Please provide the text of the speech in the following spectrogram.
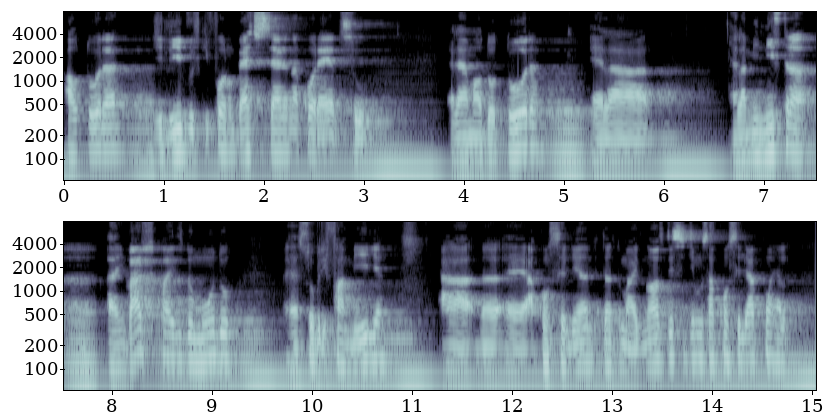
autora de livros que foram best-seller na Coreia do Sul. Ela é uma doutora, ela ela ministra uh, em vários países do mundo uh, sobre família, uh, aconselhando e tanto mais. Nós decidimos aconselhar com ela.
